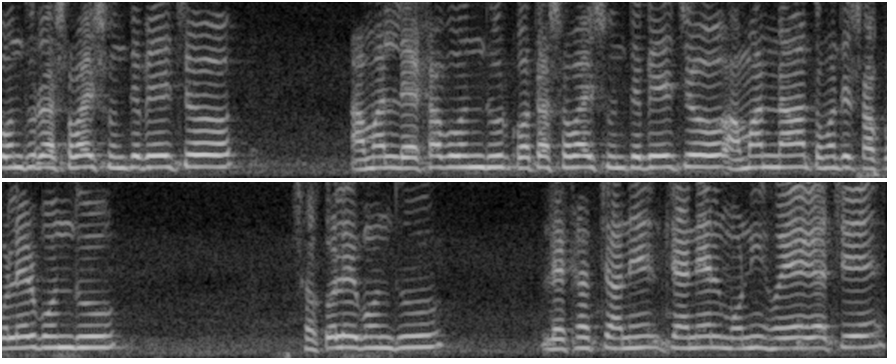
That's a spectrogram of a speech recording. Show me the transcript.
বন্ধুরা? সবাই শুনতে পেয়েছ? আমার লেখা বন্ধুর কথা সবাই শুনতে পেয়েছ? আমার না তোমাদের সকলের বন্ধু। সকলের বন্ধু। লেখার চ্যানেল চ্যানেল মনি হয়ে গেছে।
